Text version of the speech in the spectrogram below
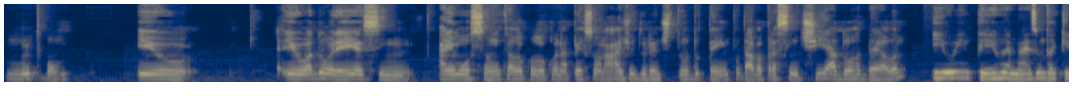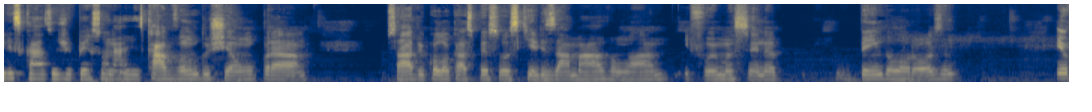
muito bom. Eu eu adorei assim a emoção que ela colocou na personagem durante todo o tempo, dava para sentir a dor dela. E o enterro é mais um daqueles casos de personagens cavando o chão pra, sabe, colocar as pessoas que eles amavam lá. E foi uma cena bem dolorosa. Eu,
